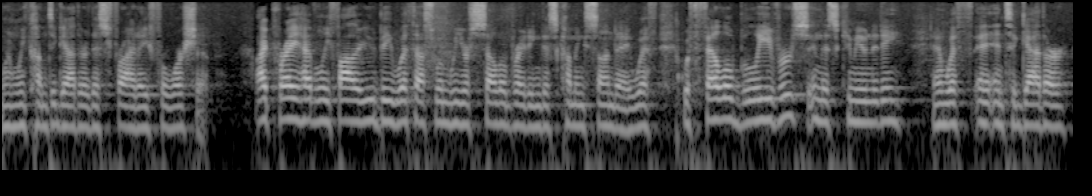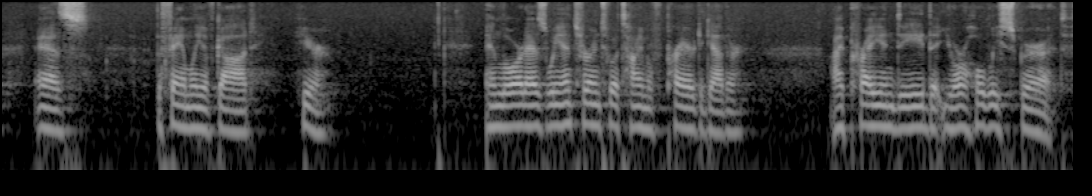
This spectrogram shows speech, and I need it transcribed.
when we come together this Friday for worship. I pray, Heavenly Father, you'd be with us when we are celebrating this coming Sunday with, with fellow believers in this community and, with, and together as the family of God here. And Lord, as we enter into a time of prayer together, I pray indeed that your Holy Spirit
